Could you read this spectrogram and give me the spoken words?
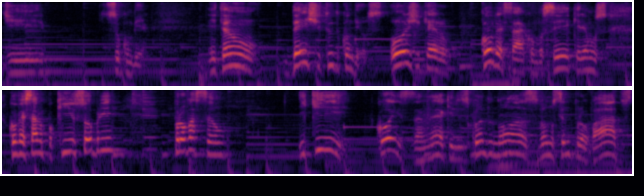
de sucumbir. Então, deixe tudo com Deus. Hoje quero conversar com você, queremos conversar um pouquinho sobre provação. E que coisa, né, queridos, quando nós vamos sendo provados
